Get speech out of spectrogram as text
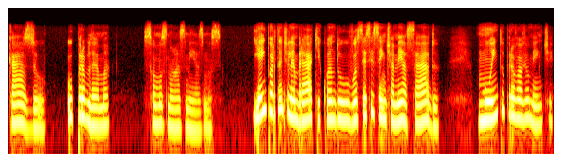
caso, o problema somos nós mesmos. E é importante lembrar que quando você se sente ameaçado, muito provavelmente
